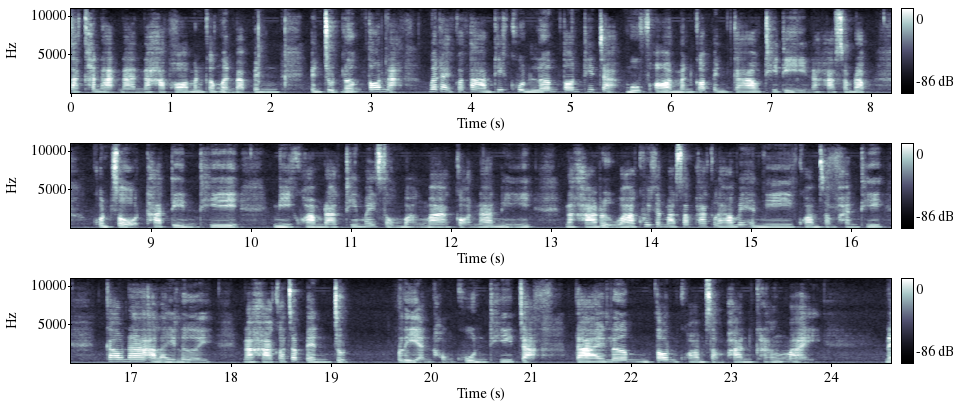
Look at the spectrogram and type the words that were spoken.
สักขนาดนั้นนะคะ เพราะว่ามันก็เหมือนแบบเป็นเป็นจุดเริ่มต้นอะเมื่อใดก็ตามที่คุณเริ่มต้นที่จะ move on มันก็เป็นก้าวที่ดีนะคะสำหรับคนโสดธาตุดินที่มีความรักที่ไม่สมหวังมาก่อนหน้านี้นะคะ หรือว่าคุยกันมาสักพักแล้วไม่เห็นมีความสัมพันธ์ที่ก้าวหน้าอะไรเลยนะคะ ก็จะเป็นจุดเปลี่ยนของคุณที่จะได้เริ่มต้นความสัมพันธ์ครั้งใหม่ ใน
